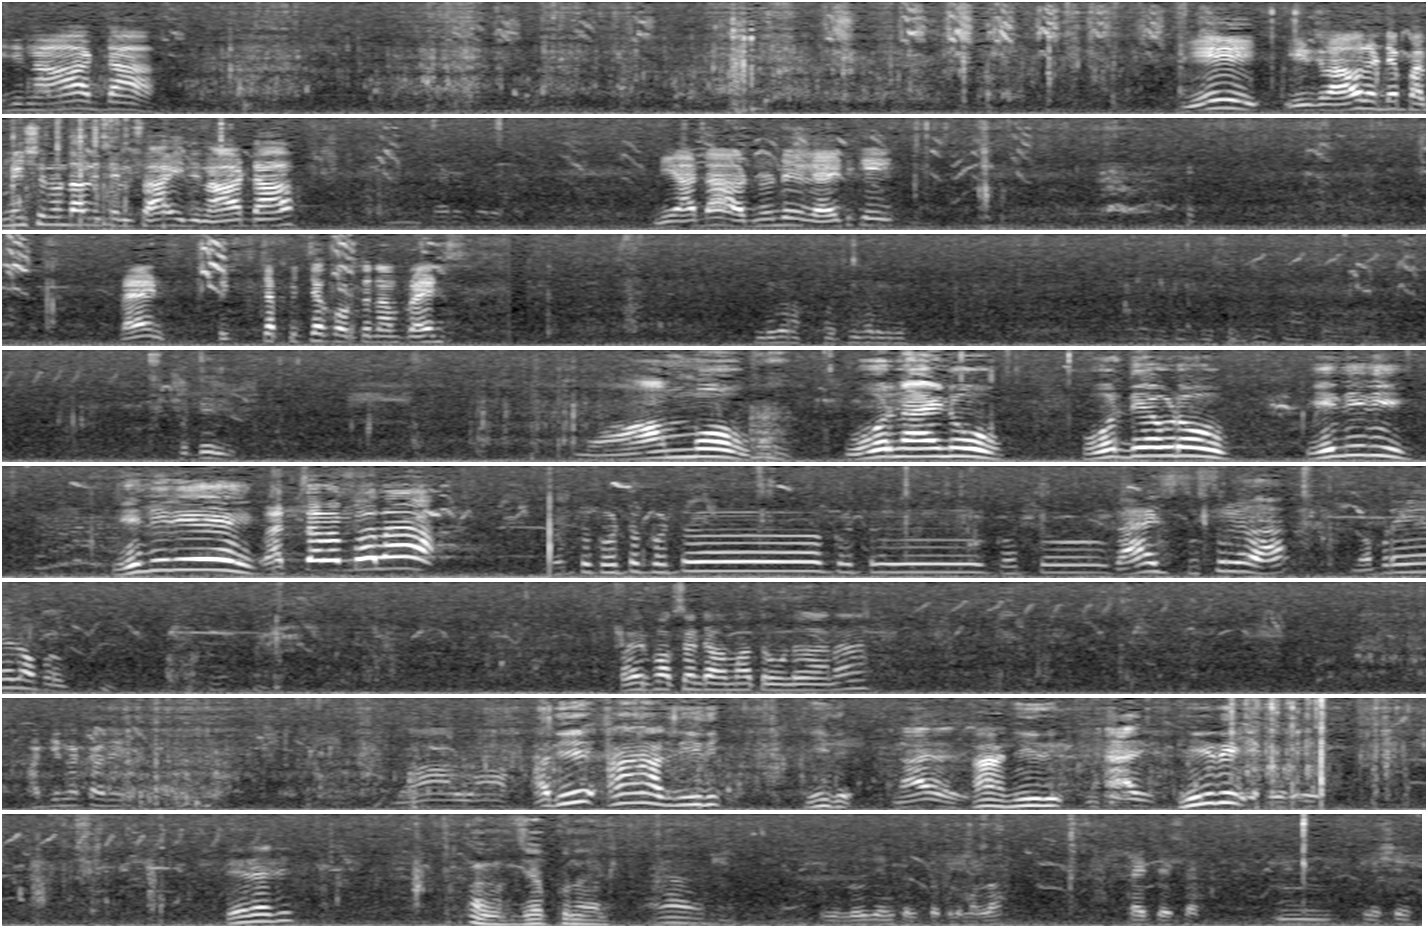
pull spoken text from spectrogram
ఇది నా అడ్డ. ఏ వీడికి రావాలంటే పర్మిషన్ ఉండాలి తెలుసా? ఇది నా అడ్డ. నీ అడ్డ అటు నుండి రైట్కి. ఫ్రెండ్స్ పిచ్చ పిచ్చ కొడుతున్నాం ఫ్రెండ్స్. వచ్చిన వామ్మో ఓరు నాయను ఓరు దేవుడు ఏంది ఇది? ఏంది ఇది? కొట్టు కొట్టు కొట్టు కొట్టు కొట్టు. గాయస్ చూస్తారు కదా? అప్పుడే అప్పుడు ఫైర్ ఫాక్స్ అంటే ఆ మాత్రం ఉండదానా అది అది నీది. నీదే. నాది. ఆ, నీది. ఏదది? చెప్పుకున్నాను లూజ్ ఏం తెలుసు ఇప్పుడు మళ్ళా? టైట్ చేశా. మిషన్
